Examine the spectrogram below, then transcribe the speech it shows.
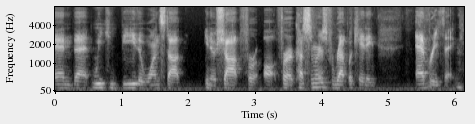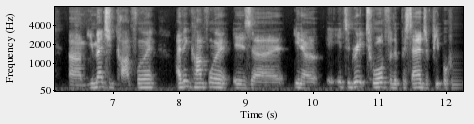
and that we can be the one-stop, you know, shop for all, for our customers for replicating everything. Um, you mentioned Confluent. I think Confluent is, uh, you know, it's a great tool for the percentage of people who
